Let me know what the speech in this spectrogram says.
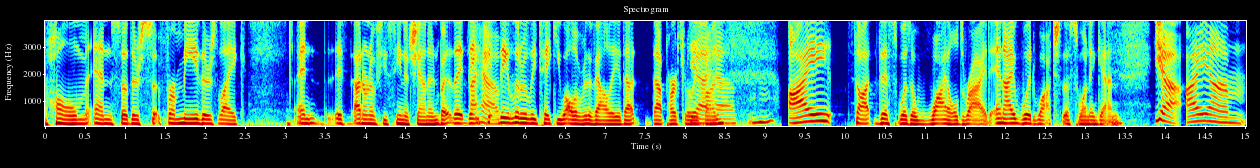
home, and so there's for me there's like. And if I don't know if you've seen it, Shannon, but they they, have. they literally take you all over the valley. That that part's really yeah, fun. I. Mhm. I thought this was a wild ride, and I would watch this one again. Yeah, I um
